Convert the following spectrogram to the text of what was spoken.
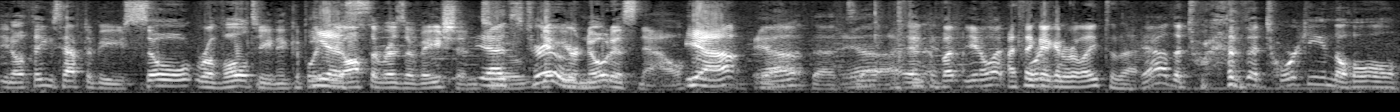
you know, things have to be so revolting and completely Yes. off the reservation to Yeah, it's get your notice now. Yeah, yeah. Yeah, that, yeah. uh, and- but you know what? I think I can relate to that. yeah, the the twerking, the whole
